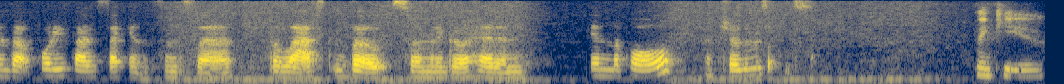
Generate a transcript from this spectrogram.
Been about 45 seconds since the, the last vote, so I'm going to go ahead and end the poll and show the results. Thank you.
